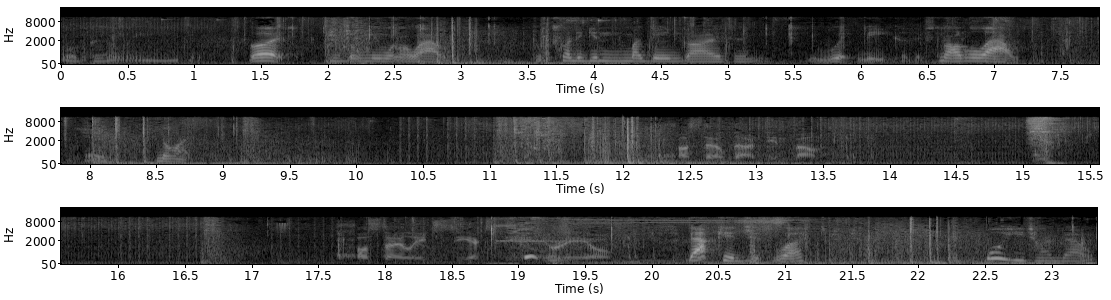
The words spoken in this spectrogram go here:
Well, apparently you do. But, he's the only one allowed. Don't try to get into my game, guys, and rip me, because it's not allowed. Okay? It's not. Hostile dart inbound. Hostile HCXD your AO. That kid just left. Well, he timed out.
